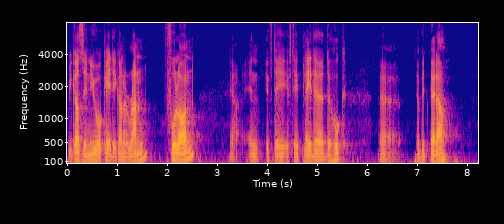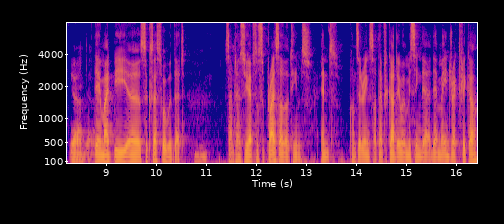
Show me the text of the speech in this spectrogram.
because they knew okay they're gonna run full on, yeah. And if they if they play the the hook uh, a bit better, Yeah. they might be uh, successful with that. Sometimes you have to surprise other teams, and considering South Africa, they were missing their, their main drag flicker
